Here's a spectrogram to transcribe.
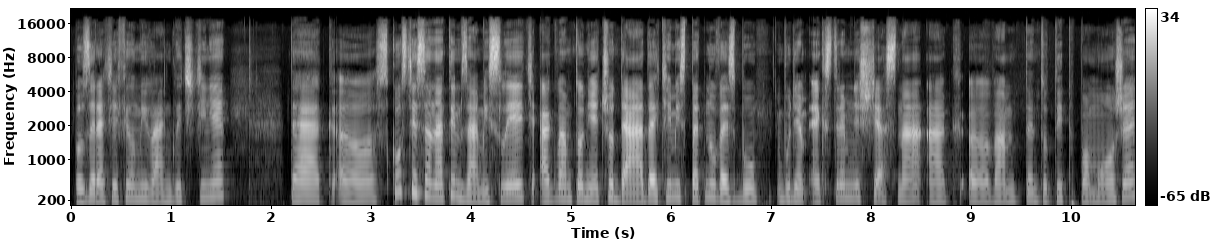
pozeráte filmy v angličtine. Tak uh, skúste sa nad tým zamyslieť, ak vám to niečo dá, dajte mi spätnú väzbu, budem extrémne šťastná, ak uh, vám tento tip pomôže.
